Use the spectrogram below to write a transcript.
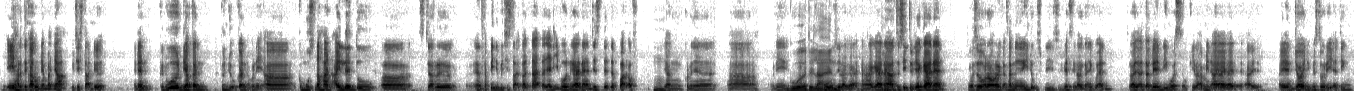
A harta karun yang banyak which is tak ada. And then kedua dia akan tunjukkan apa ni uh, kemusnahan island tu uh, secara eh, tapi dia which is tak, tak tak tak jadi pun kan kan just the, the part of Hmm. yang kononnya uh, apa ni Gua tu lah kan. je lah kan. Ha, kan ha, tu situ je kan kan. So orang-orang kat sana hidup seperti, seperti biasa lah kan ikut kan. So I, I thought the ending was okay lah. I mean I I I I, I enjoy the story. I think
